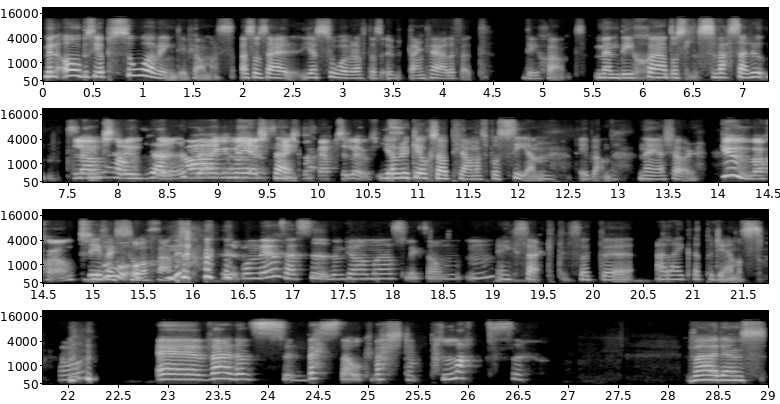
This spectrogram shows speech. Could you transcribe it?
Men obs, jag sover inte i pyjamas. Alltså så här, jag sover oftast utan kläder för att det är skönt. Men det är skönt att svassa runt. Runt Ja, men jag köper absolut. Jag brukar också ha pyjamas på scen ibland när jag kör. Gud vad skönt. Det är faktiskt så Åh, skönt. Om det är en sån här sidenpyjamas liksom. Mm. Exakt, så att eh, I like the pyjamas. Ja. Eh, världens bästa och värsta plats. Världens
